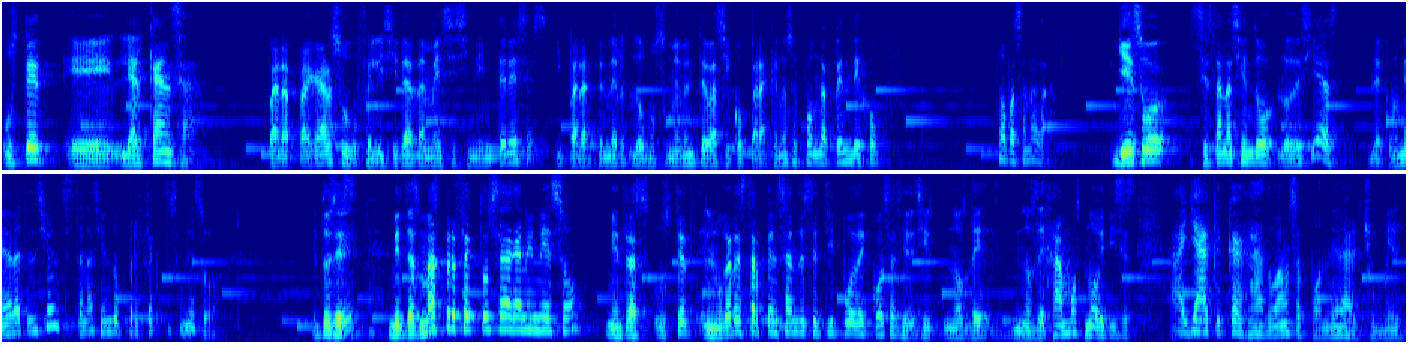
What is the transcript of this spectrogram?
usted eh, le alcanza para pagar su felicidad a meses sin intereses y para tener lo sumamente básico para que no se ponga pendejo, no pasa nada. Y eso se están haciendo, lo decías, la economía de la atención, se están haciendo perfectos en eso. Entonces, Sí. mientras más perfectos se hagan en eso, mientras usted, en lugar de estar pensando este tipo de cosas y decir, nos, de- nos dejamos, no, y dices, ah, ya, qué cagado, vamos a poner al chumel.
